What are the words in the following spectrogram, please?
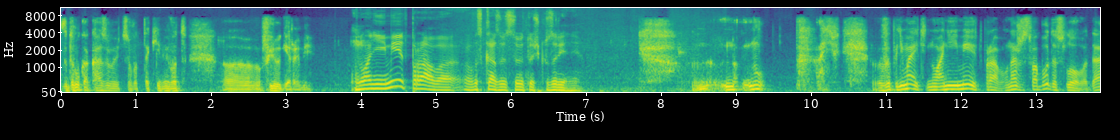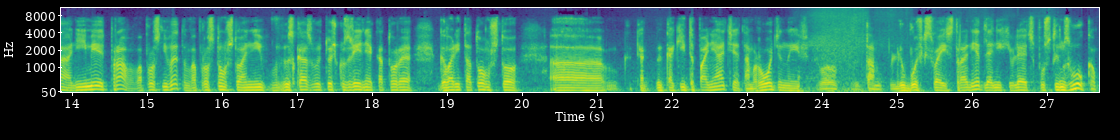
вдруг оказываются вот такими вот э, флюгерами. Но они имеют право высказывать свою точку зрения? Ну, ну вы понимаете, ну, они имеют право. У нас же свобода слова, да, они имеют право. Вопрос не в этом. Вопрос в том, что они высказывают точку зрения, которая говорит о том, что э, какие-то понятия, там, родины, там, любовь к своей стране для них являются пустым звуком.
